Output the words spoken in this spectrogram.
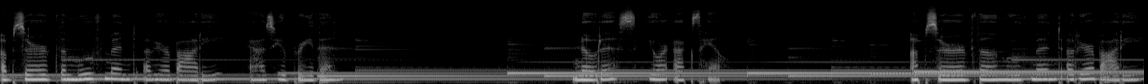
Observe the movement of your body as you breathe in. Notice your exhale. Observe the movement of your body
